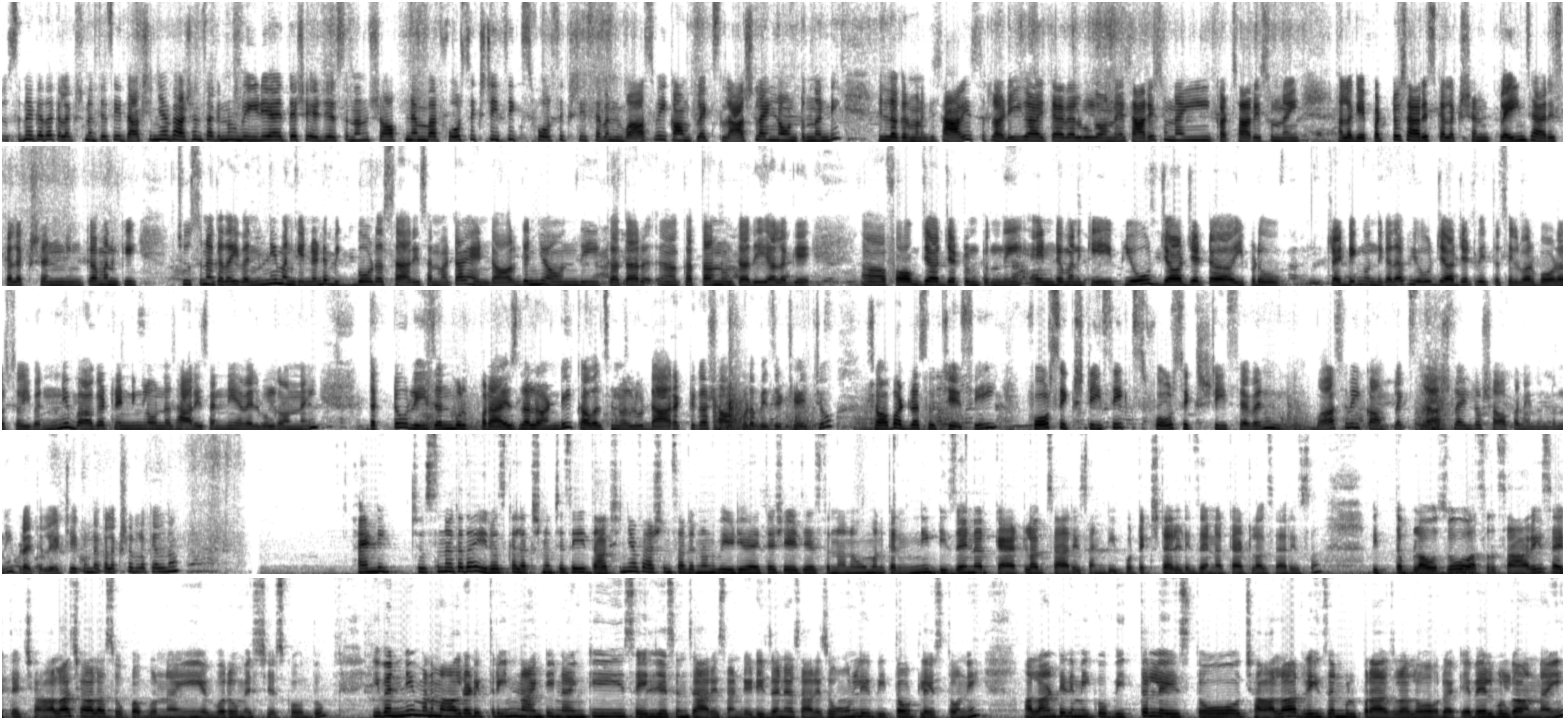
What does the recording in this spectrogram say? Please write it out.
చూస్తున్నాయి కదా కలెక్షన్ వచ్చేసి దాక్షిణ్య ఫ్యాషన్ సెకండ్ వీడియో అయితే షేర్ చేస్తున్నాను. Shop number four sixty six four sixty seven Vasavi complex last లైన్లో ఉంటుందండి. వీళ్ళ దగ్గర మనకి సారీస్ రెడీగా అయితే అవైలబుల్గా ఉన్నాయి. సారీస్ ఉన్నాయి కట్ సారీస్ ఉన్నాయి. అలాగే పట్టు sarees collection plain sarees collection ఇంకా మనకి చూస్తున్నా కదా ఇవన్నీ మనకి ఏంటంటే బిగ్ బోర్డర్ శారీస్ అనమాట అండ్ ఆర్గంజా ఉంది కతార్ కతాన్ ఉంటుంది అలాగే ఫాక్ జార్జెట్ ఉంటుంది. అండ్ మనకి ప్యూర్ జార్జెట్ ఇప్పుడు ట్రెండింగ్ ఉంది కదా pure georgette with silver borders ఇవన్నీ బాగా ట్రెండింగ్లో ఉన్న సారీస్ అన్నీ అవైలబుల్గా ఉన్నాయి. దట్టు రీజనబుల్ ప్రైస్లలో అండి. కావాల్సిన వాళ్ళు డైరెక్ట్గా షాప్ కూడా విజిట్ చేయొచ్చు. షాప్ అడ్రస్ వచ్చేసి four sixty six four sixty seven Vasavi complex last లైన్లో షాప్ అనేది ఉంటుంది. ఇప్పుడైతే లేట్ చేయకుండా కలెక్షన్లోకి వెళ్దాం. అండి చూస్తున్నా కదా ఈరోజు కలెక్షన్ వచ్చేసి దాక్షిణ్య ఫ్యాషన్ సగర్ నుండి వీడియో అయితే షేర్ చేస్తున్నాను. మనకు అన్ని డిజైనర్ క్యాటలాగ్ శారీస్ అండి boutique style designer catalogue sarees with blouse అసలు శారీస్ అయితే చాలా చాలా సూపర్గా ఉన్నాయి. ఎవరూ మిస్ చేసుకోవద్దు. ఇవన్నీ మనం ఆల్రెడీ త్రీ నైంటీ నైన్కి సేల్ చేసిన శారీస్ అండి డిజైనర్ శారీస్ ఓన్లీ వితౌట్ లేస్తోని అలాంటిది మీకు విత్ లేస్తో చాలా రీజనబుల్ ప్రైజ్లలో అవైలబుల్గా ఉన్నాయి.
